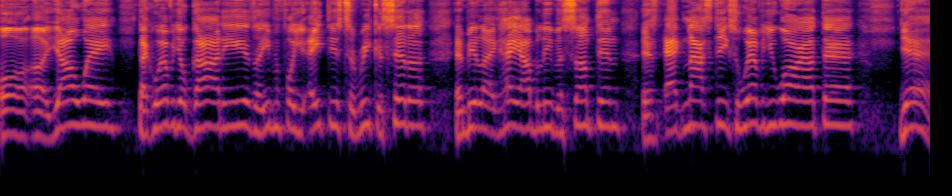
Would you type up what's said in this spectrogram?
or uh, Yahweh, like whoever your God is, or even for you atheists to reconsider and be like, hey, I believe in something. As agnostics, whoever you are out there, yeah,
